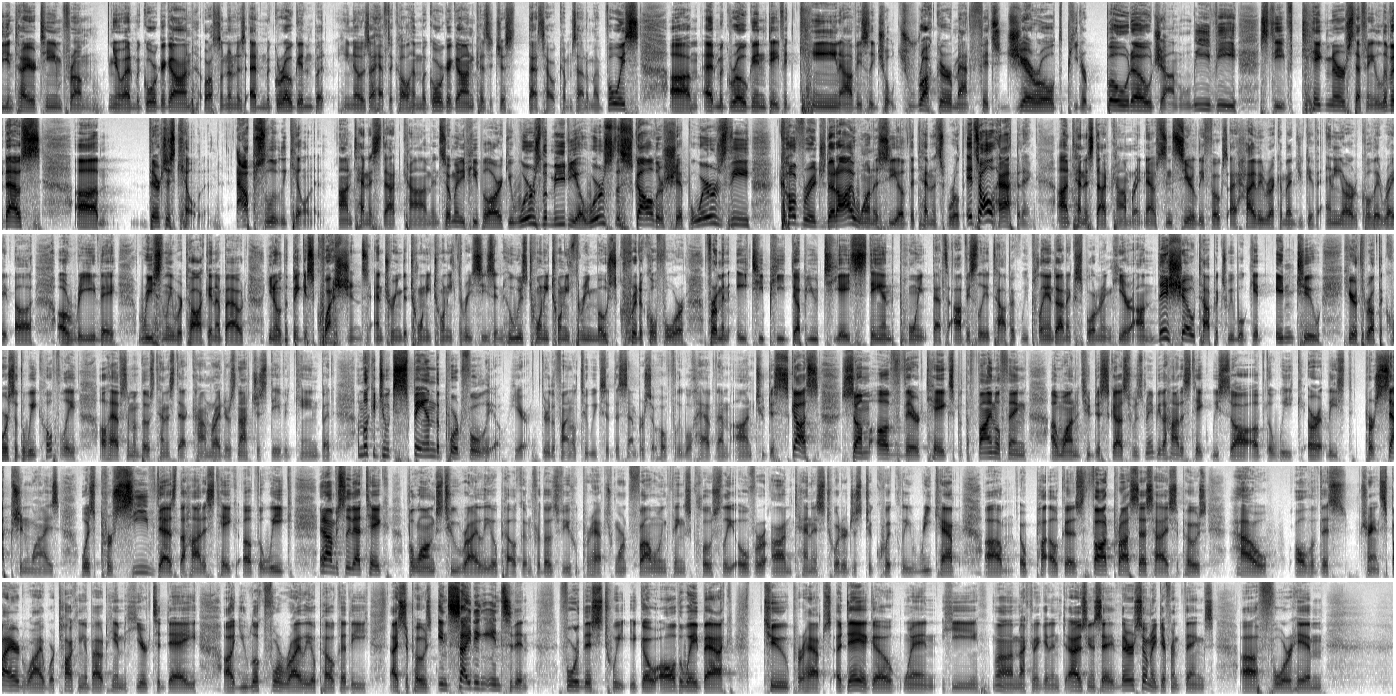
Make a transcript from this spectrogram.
the entire team from you know Ed McGorgagon, also known as Ed McGrogan, but he knows I have to call him McGorgagon because it just that's how it comes out of my voice. Um, Ed McGrogan, David Kane, obviously Joel Drucker, Matt Fitzgerald, Peter Bodo, Jon Levey, Steve Tignor, Stephanie Livaudais. Um, they're just killing it, absolutely killing it on tennis.com. And so many people argue, where's the media? Where's the scholarship? Where's the coverage that I want to see of the tennis world? It's all happening on tennis.com right now. Sincerely, folks, I highly recommend you give any article they write uh, a read. They recently were talking about, you know, the biggest questions entering the 2023 season. Who is 2023 most critical for from an ATP WTA standpoint? That's obviously a topic we planned on exploring here on this show, topics we will get into here throughout the course of the week. Hopefully, I'll have some of those tennis.com writers, not just David Kane, but I'm looking to expand the portfolio here through the final two weeks of December. So hopefully, we'll have them on to discuss some of their takes. But the final thing I wanted to discuss was maybe the hottest take we saw of the week, or at least perception wise, was perceived as the hottest take of the week. And obviously, that take belongs to Riley Opelka. And for those of you who perhaps weren't following things closely over on tennis Twitter, just to quickly recap recap um, Opelka's thought process, I suppose, how all of this transpired, why we're talking about him here today. Uh, you look for Riley Opelka, the, I suppose, inciting incident for this tweet. You go all the way back to perhaps a day ago when he, well, I'm not going to get into, I was going to say, there are so many different things uh, for him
